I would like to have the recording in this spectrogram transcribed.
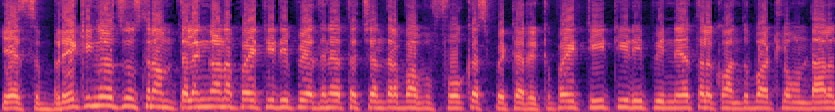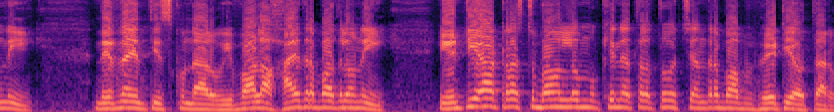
ఎస్ బ్రేకింగ్లో చూస్తున్నాం. తెలంగాణపై టీడీపీ అధినేత చంద్రబాబు ఫోకస్ పెట్టారు. ఇకపై టీటీడీపీ నేతలకు అందుబాటులో ఉండాలని నిర్ణయం తీసుకున్నారు. ఇవాళ హైదరాబాద్లోని ఎన్టీఆర్ ట్రస్ట్ భవన్లో ముఖ్య నేతలతో చంద్రబాబు భేటీ అవుతారు.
